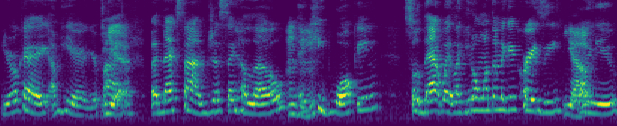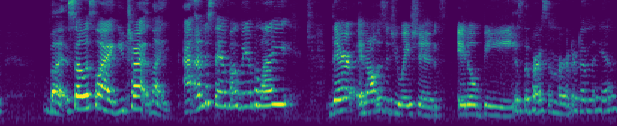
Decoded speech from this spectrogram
you're okay. I'm here. You're fine. Yeah, But next time, just say hello and Mhm. keep walking, so that way, like you don't want them to get crazy Yeah. on you. But so it's like you try. Like I understand folks being polite. There in all the situations, it'll be Is the person murdered in the end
